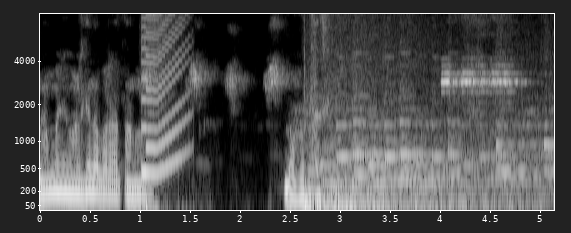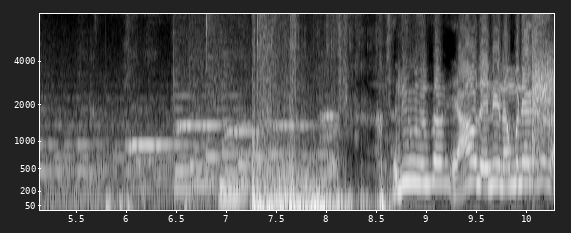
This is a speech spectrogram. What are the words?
ನಮ್ಮ ಮನೆ ಒಳಗಿಂದ ಬರತ್ತಾನ ನೋಡ್ತಾರೆ ಯಾವ ನೆನೆ ನಮ್ಮ ಮನೆ ಆಗಿಲ್ಲ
